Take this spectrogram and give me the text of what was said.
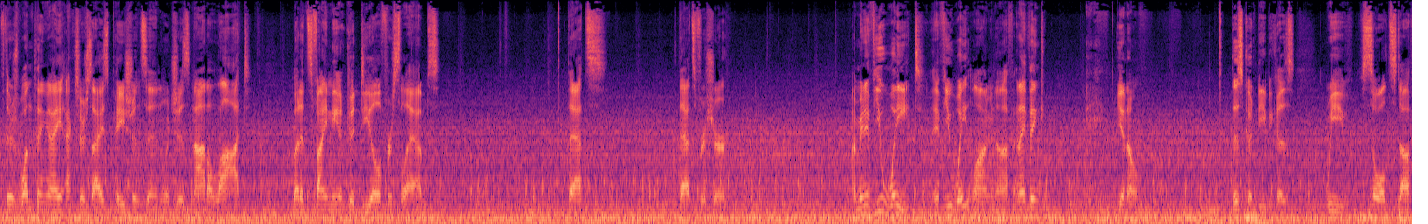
If there's one thing I exercise patience in, which is not a lot, but it's finding a good deal for slabs. That's that's for sure. I mean, if you wait, if you wait long enough, and I think, you know, This could be because we've sold stuff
